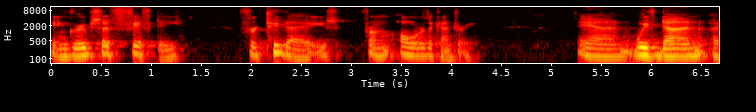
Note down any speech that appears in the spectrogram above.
in groups of 50 for two days from all over the country. And we've done a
